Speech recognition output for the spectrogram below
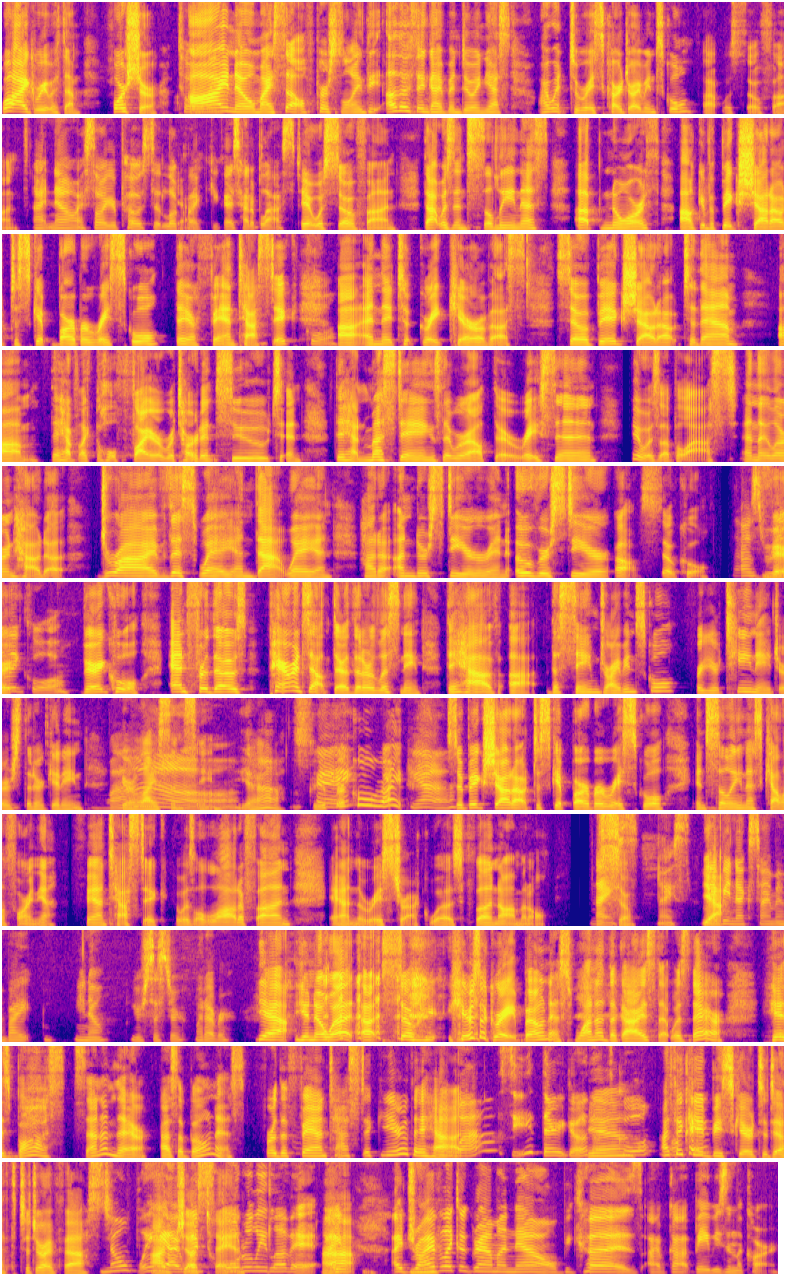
Well, I agree with them for sure. Totally. I know myself personally. The other thing I've been doing, yes, I went to race car driving school. That was so fun. I know. I saw your post. It looked Yeah. like you guys had a blast. It was so fun. That was in Salinas up north. I'll give a big shout out to Skip Barber Race School. They are fantastic Cool. uh, and they took great care of us. So a big shout out to them. Um, they have like the whole fire retardant suit and they had Mustangs that were out there racing. It was a blast. And they learned how to drive this way and that way and how to understeer and oversteer. Oh, so cool that was very- really cool. very cool. And for those parents out there that are listening, they have uh, the same driving school for your teenagers that are getting your licensing. Wow. Yeah, super cool, right? Yeah. So big shout out to Skip Barber Race School in Salinas, California. Fantastic. It was a lot of fun, and the racetrack was phenomenal. Nice. So, nice. yeah. Maybe next time invite, you know, your sister, whatever. Yeah, you know what? Uh, so he- here's a great bonus. One of the guys that was there, his boss sent him there as a bonus for the fantastic year they had. Wow. See, there you go. That's cool. I think Okay. you'd be scared to death to drive fast. No way. I'm I would saying. totally love it. I, Ah, I drive like a grandma now because I've got babies in the car. mm.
